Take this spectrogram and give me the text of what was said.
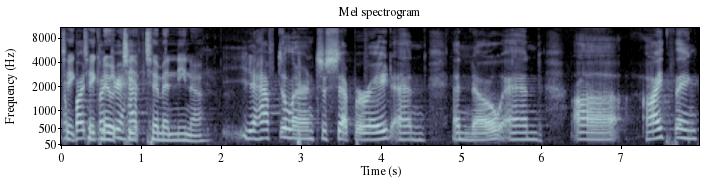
Take, But- take but note, have- Tim and Nina. you have to learn to separate and and know. And uh, I think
